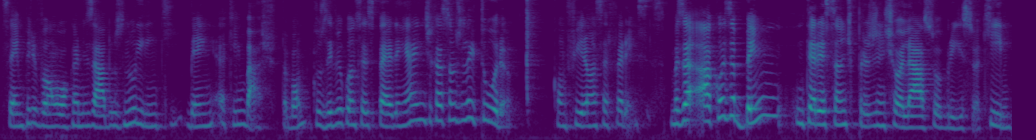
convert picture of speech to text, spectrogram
sempre vão organizados no link bem aqui embaixo, tá bom? Inclusive quando vocês pedem a indicação de leitura, confiram as referências. Mas a, a coisa bem interessante para a gente olhar sobre isso aqui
